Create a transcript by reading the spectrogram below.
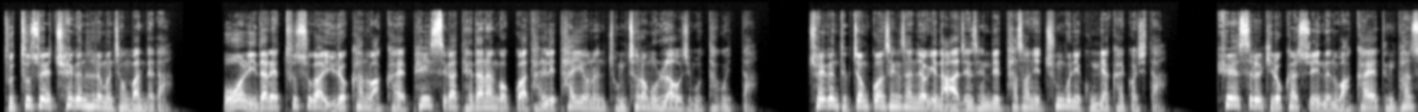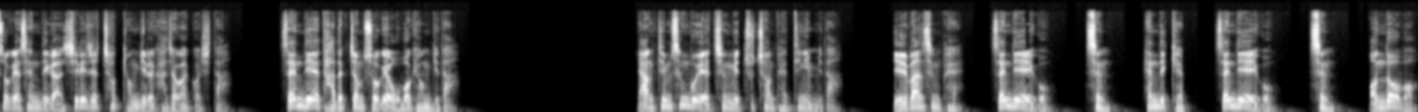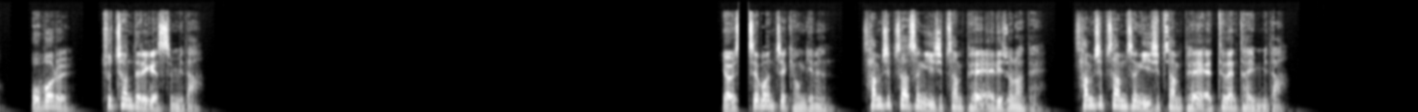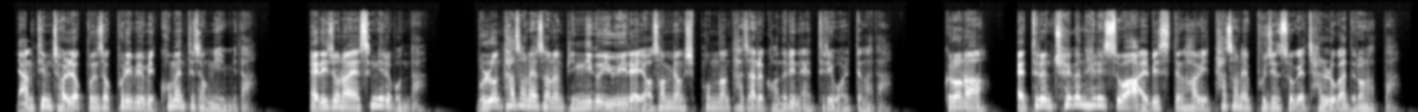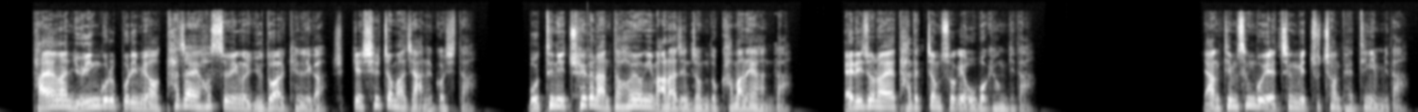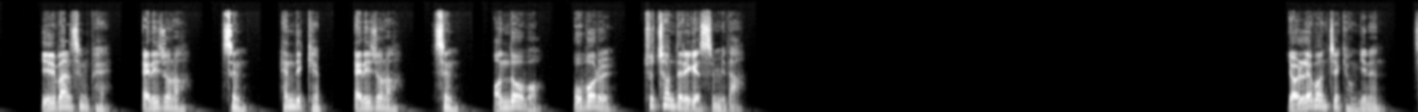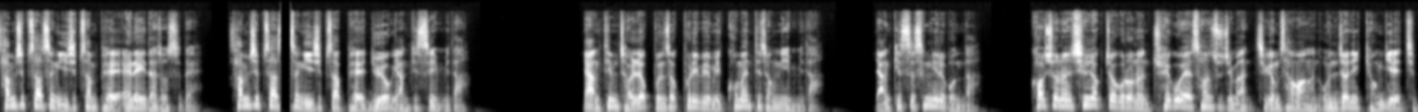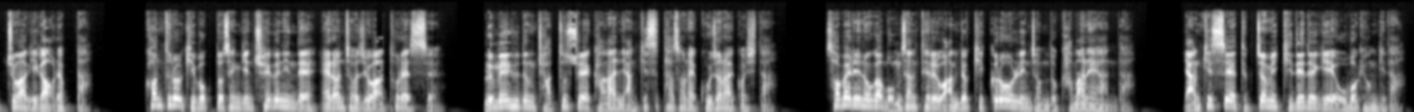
두 투수의 최근 흐름은 정반대다. 5월 이달에 투수가 유력한 와카의 페이스가 대단한 것과 달리 타이오는 좀처럼 올라오지 못하고 있다. 최근 득점권 생산력이 나아진 샌디 타선이 충분히 공략할 것이다. QS를 기록할 수 있는 와카의 등판 속에 샌디가 시리즈 첫 경기를 가져갈 것이다. 샌디의 다득점 속의 오버 경기다. 양팀 승부 예측 및 추천 배팅입니다. 일반 승패, 샌디에이고, 승, 핸디캡, 샌디에이고, 승, 언더오버, 오버를 추천드리겠습니다. 열세 번째 경기는 34승 23패 애리조나 대 33승 23패 애틀랜타입니다. 양팀 전력 분석 프리뷰 및 코멘트 정리입니다. 애리조나의 승리를 본다. 물론 타선에서는 빅리그 유일의 6명 10홈런 타자를 거느린 애틀이 월등하다. 그러나 애틀은 최근 해리스와 알비스 등 하위 타선의 부진 속에 잔루가 늘어났다. 다양한 유인구를 뿌리며 타자의 헛스윙을 유도할 켈리가 쉽게 실점하지 않을 것이다. 모튼이 최근 안타 허용이 많아진 점도 감안해야 한다. 애리조나의 다득점 속의 오버 경기다. 양팀 승부 예측 및 추천 배팅입니다. 일반 승패, 애리조나, 승, 핸디캡, 애리조나, 승, 언더오버, 오버를 추천드리겠습니다. 열네 번째 경기는 34승 23패 LA 다저스 대 34승 24패 뉴욕 양키스입니다. 양팀 전력 분석 프리뷰 및 코멘트 정리입니다. 양키스 승리를 본다. 커쇼는 실력적으로는 최고의 선수지만 지금 상황은 온전히 경기에 집중하기가 어렵다. 컨트롤 기복도 생긴 최근인데 에런 저지와 토레스, 르메휴 등 좌투수의 강한 양키스 타선에 고전할 것이다. 서베리노가 몸 상태를 완벽히 끌어올린 점도 감안해야 한다. 양키스의 득점이 기대되기에 오버 경기다.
